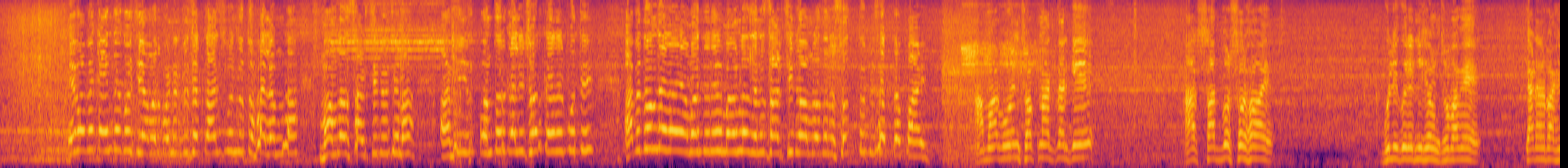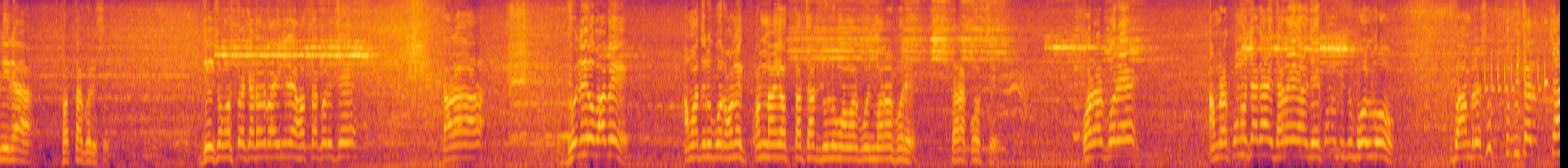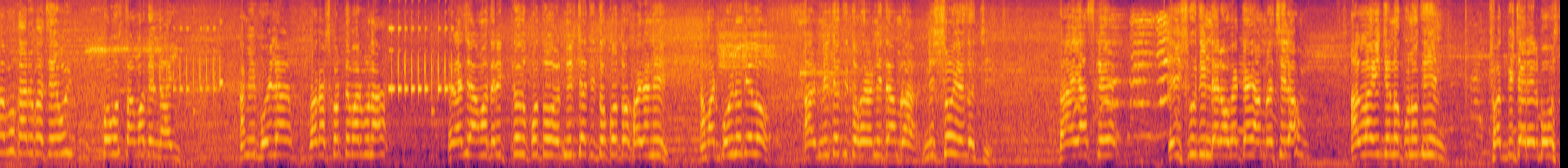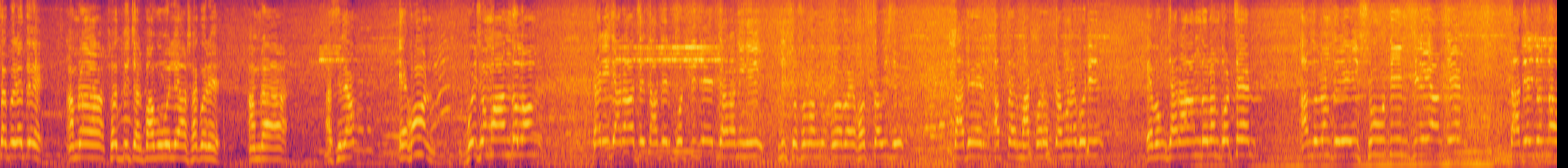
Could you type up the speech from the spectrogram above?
এভাবে কান্দতে কইছি, আমার বোনের বিচারটা আজ পর্যন্ত পাইলাম না মামলা সার্সিট হয়েছে না। আমি অন্তর্কালীন সরকারের প্রতি আবেদন জানাই, আমাদের এই মামলা যেন সার্সিট আমরা যেন সত্য বিচারটা পাই। আমার বোন স্বপ্ন আক্তারকে আজ সাত বছর হয় গুলি করে নৃশংসভাবে ক্যাডার বাহিনীরা হত্যা করেছে। যে সমস্ত ক্যাডার বাহিনীরা হত্যা করেছে, তারা দলীয়ভাবে আমাদের উপর অনেক অন্যায়, অত্যাচার, জুলুম আমার বোন মারার পরে তারা করছে। করার পরে আমরা কোনো জায়গায় দাঁড়ায় যে কোনো কিছু বলব বা আমরা সত্য বিচার চাবো কারও কাছে, ওই ব্যবস্থা আমাদের নাই। আমি বইলা প্রকাশ করতে পারব না। এরা যে আমাদের কত নির্যাতিত, কত হয়রানি। আমার বইনও গেল, আর নির্যাতিত হয়রানিতে আমরা নিঃস্ব হয়ে যাচ্ছি। তাই আজকে এই সুদিনটার অপেক্ষায় আমরা ছিলাম। আল্লাহ যেন কোনো দিন সৎ বিচারের ব্যবস্থা করে দে আমরা সৎ বিচার পাবো বলে আশা করে আমরা আসছিলাম এখন বৈষম্য আন্দোলন আন্দোলনকারী যারা আছে তাদের প্রত্যেকের যারা নিয়ে নিঃস্বসঙ্গভাবে হত্যা হয়েছে তাদের আত্মার মাঠ কামনা করি। এবং যারা আন্দোলন করছেন আন্দোলন করে এই সুদিন ফিরে আনছেন তাদের জন্য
